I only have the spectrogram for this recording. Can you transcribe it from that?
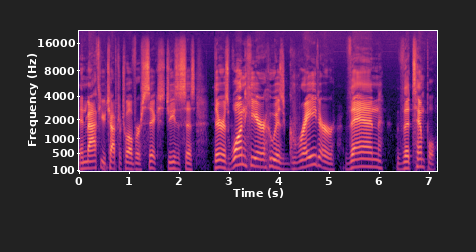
In Matthew chapter 12, verse 6, Jesus says, There is one here who is greater than the temple.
